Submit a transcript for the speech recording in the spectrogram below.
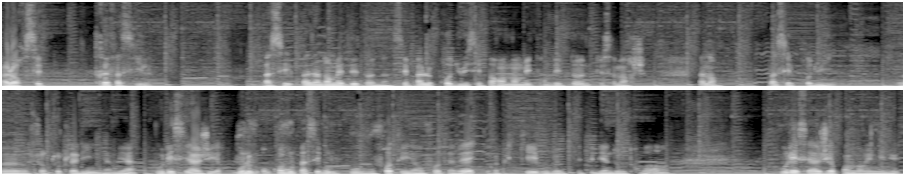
Alors c'est très facile. C'est pas un d'en mettre des tonnes. Hein. C'est pas le produit, c'est pas en en mettant des tonnes que ça marche. Ah non, passez le produit, euh, sur toute la ligne, hein, bien. Vous laissez agir. Vous quand vous le passez, vous, vous, frottez. Hein, vous frottez avec, vous l'appliquez, vous le mettez bien de ou trois. Hein. Vous laissez agir pendant une minute.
